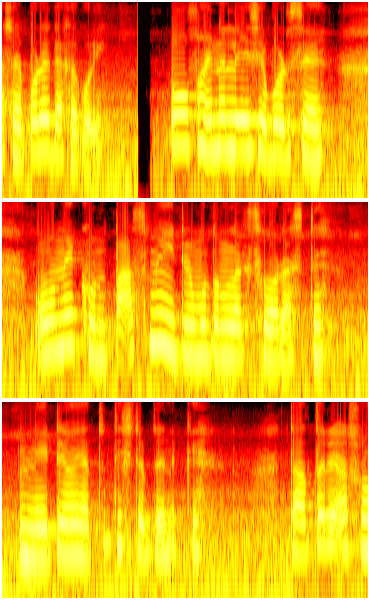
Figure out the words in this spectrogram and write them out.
আসার পরে দেখা করি। ও ফাইনালি এসে পড়ছে। অনেকক্ষণ পাঁচ মিনিটের মতন লাগছে ওর আসতে। নেটে এত ডিস্টার্ব দেয় নাকি? তাড়াতাড়ি আসো।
